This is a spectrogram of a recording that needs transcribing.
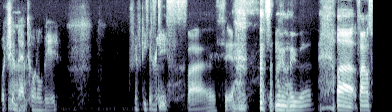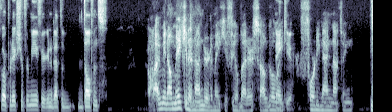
What should Uh, that total be? 53? 55, yeah, something like that. Uh, final score prediction for me if you're going to bet the Dolphins. Oh, I mean, I'll make it an under to make you feel better. So I'll go Thank like you. 49 nothing.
